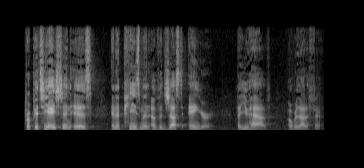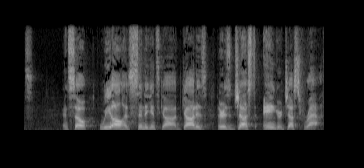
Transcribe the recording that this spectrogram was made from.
propitiation is an appeasement of the just anger that you have over that offense. And so we all have sinned against God. God is, there is just anger, just wrath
